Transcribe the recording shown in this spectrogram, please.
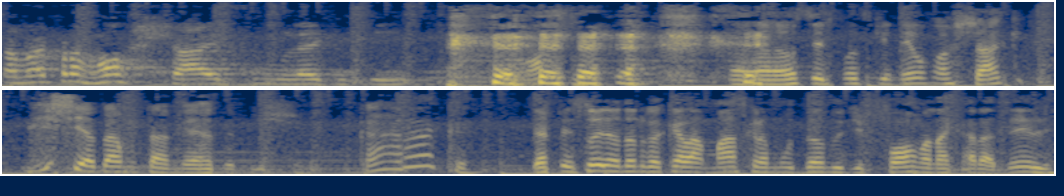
tá mais pra rochar esse moleque aqui. Nossa. Não, se ele fosse que nem o Rorschach, vixe, ia dar muita merda, bicho. Caraca. Já pensou ele andando com aquela máscara mudando de forma na cara dele?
